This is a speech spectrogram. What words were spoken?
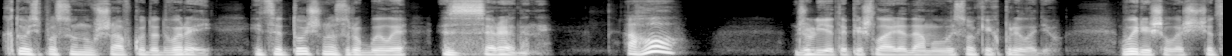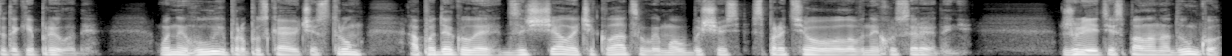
Хтось посунув шафку до дверей, і це точно зробили зсередини. Аго. Джульєта пішла рядами високих приладів. Вирішила, що це такі прилади. Вони гули, пропускаючи струм, а подеколи дзищали чи клацали, мов би щось спрацьовувало в них усередині. Жулієті спала на думку,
